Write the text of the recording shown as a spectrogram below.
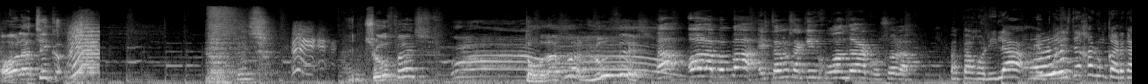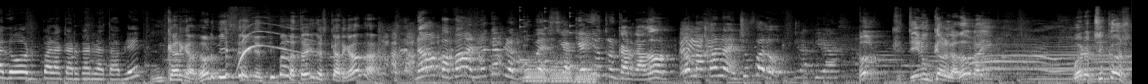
Hola, chicos. ¿Enchufes? ¡Todas las luces! Ah, hola, papá. Estamos aquí jugando a la consola. Papá Gorila, ¿me puedes dejar un cargador para cargar la tablet? Un cargador dice que encima la trae descargada. No, papá, no te preocupes. Si aquí hay otro cargador. Toma, Hanna, enchúfalo. Gracias. Oh, que tiene un cargador ahí. Bueno, chicos,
